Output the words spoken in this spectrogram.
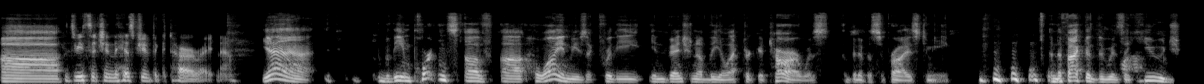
Uh, He's researching the history of the guitar right now. Yeah, the importance of uh, Hawaiian music for the invention of the electric guitar was a bit of a surprise to me. and the fact that there was a huge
